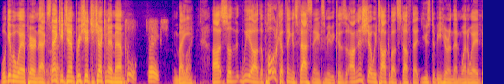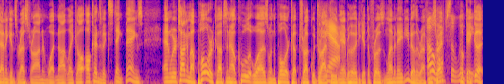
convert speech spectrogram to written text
we'll give away a pair next. Thank you, Jim. Appreciate you checking in, man. Cool. Thanks. Bye. Uh, so th- we uh, the Polar Cup thing is fascinating to me because on this show we talk about stuff that used to be here and then went away, Bennigan's restaurant and whatnot, like all, all kinds of extinct things. And we were talking about Polar Cups and how cool it was when the Polar Cup truck would drive through your neighborhood. You get the frozen lemonade. You know the reference, Oh, right? absolutely. Okay, good.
